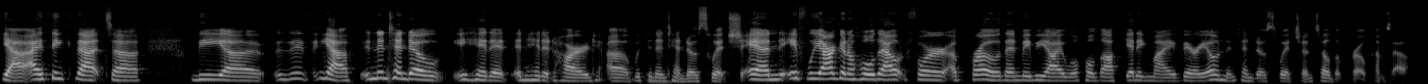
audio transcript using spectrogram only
Yeah, I think that uh the uh the, yeah nintendo hit it and hit it hard uh with the nintendo switch and if we are going to hold out for a pro then maybe i will hold off getting my very own nintendo switch until the pro comes out.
